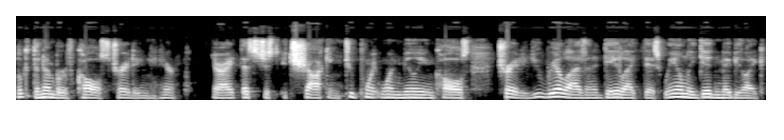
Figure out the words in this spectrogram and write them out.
look at the number of calls trading in here. All right, that's just it's shocking. 2.1 million calls traded. You realize on a day like this, we only did maybe like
